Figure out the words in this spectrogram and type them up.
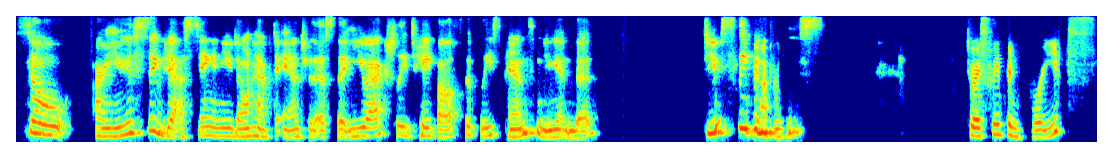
So, are you suggesting, and you don't have to answer this, that you actually take off the fleece pants when you get in bed? Do you sleep in uh, briefs? Do I sleep in briefs?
